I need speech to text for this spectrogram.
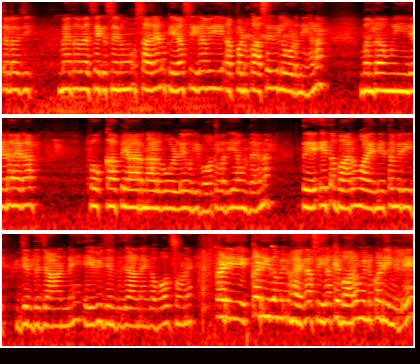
ਚਲੋ ਜੀ, ਮੈਂ ਤਾਂ ਵੈਸੇ ਕਿਸੇ ਨੂੰ, ਸਾਰਿਆਂ ਨੂੰ ਕਿਹਾ ਸੀਗਾ ਵੀ ਆਪਾਂ ਨੂੰ ਕਾਸੇ ਦੀ ਲੋੜ ਨਹੀਂ, ਹਨਾ। ਬੰਦਾ ਉਹੀ ਜਿਹੜਾ ਹੈਗਾ, ਫੋਕਾ ਪਿਆਰ ਨਾਲ ਬੋਲ ਲੇ, ਉਹੀ ਬਹੁਤ ਵਧੀਆ ਹੁੰਦਾ ਹੈ ਨਾ ਤੇ ਇਹ ਤਾਂ ਬਾਹਰੋਂ ਆਏ ਨੇ, ਇਹ ਤਾਂ ਮੇਰੀ ਜਿੰਦ ਜਾਨ ਨੇ, ਇਹ ਵੀ ਜਿੰਦ ਜਾਨ ਹੈਗਾ, ਬਹੁਤ ਸੋਹਣੇ ਘੜੀ ਘੜੀ ਦਾ ਮੈਨੂੰ ਹੈਗਾ ਸੀਗਾ ਕਿ ਬਾਹਰੋਂ ਮੈਨੂੰ ਘੜੀ ਮਿਲੇ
